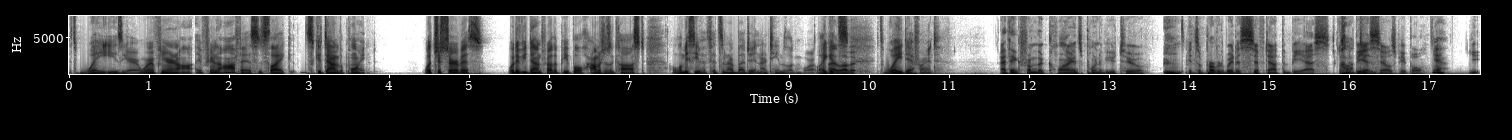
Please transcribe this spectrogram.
it's way easier where if you're in a, if you're in the office it's like let's get down to the point what's your service what have you done for other people how much does it cost let me see if it fits in our budget and our team's looking for it like I it's love it. it's way different I think from the client's point of view too, it's a perfect way to sift out the BS, Oh, the BS dude. salespeople. Yeah. You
